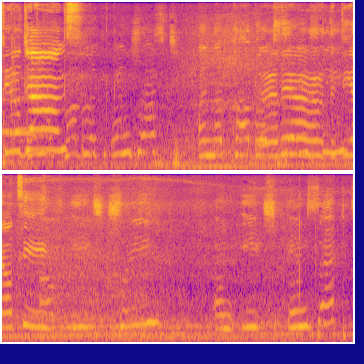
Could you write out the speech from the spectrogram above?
Teal Jones. Public interest and the public There they are with the DLT. of each tree and each insect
